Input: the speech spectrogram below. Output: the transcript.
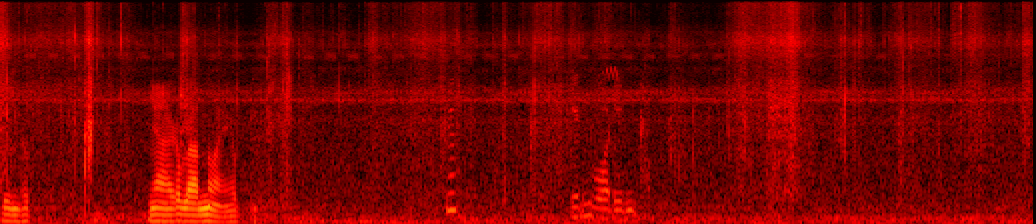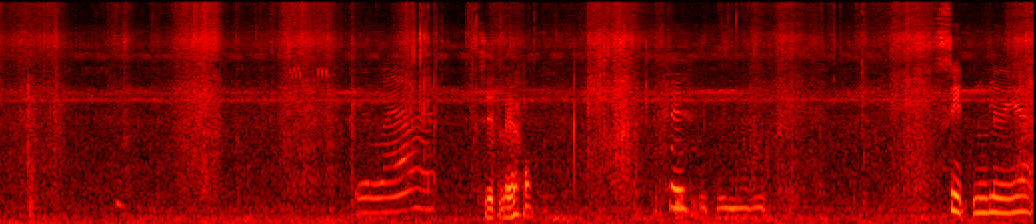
เดินครับยากับลานหน่อยครับ เห็นบ่เด่นเจอแล้วเสร็จแล้ว เสร็จหนูเลยอะ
